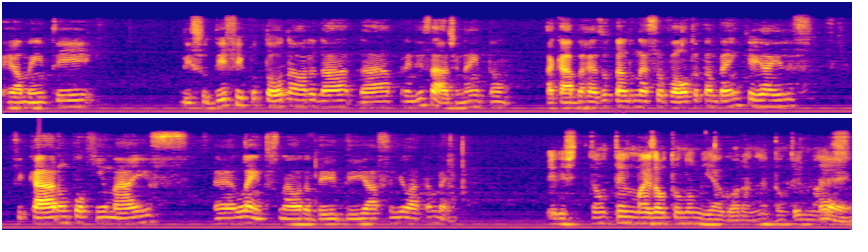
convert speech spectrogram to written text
realmente isso dificultou na hora da, da aprendizagem, né? Então, acaba resultando nessa volta também que aí eles ficaram um pouquinho mais é, lentos na hora de, de assimilar também. Eles estão tendo mais autonomia agora, né? Estão tendo mais,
